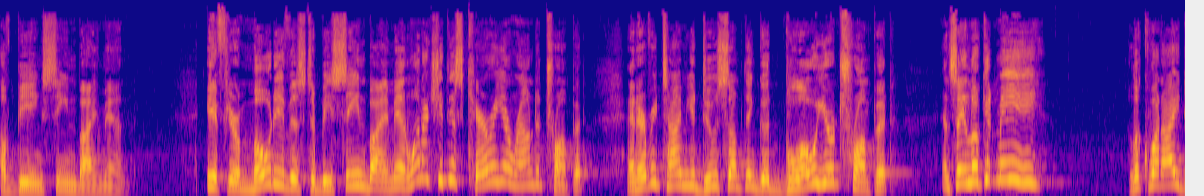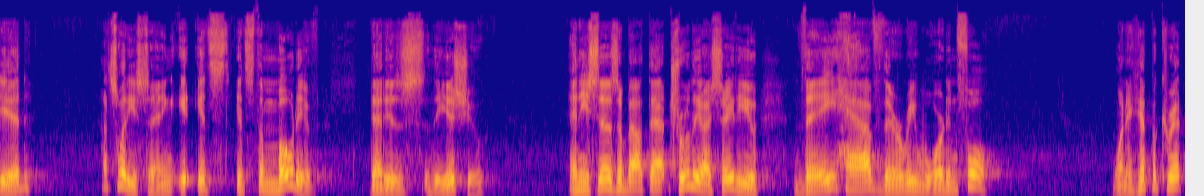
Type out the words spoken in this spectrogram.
of being seen by men. If your motive is to be seen by men, why don't you just carry around a trumpet and every time you do something good, blow your trumpet and say, Look at me. Look what I did. That's what he's saying. It, it's, it's the motive that is the issue. And he says about that, Truly I say to you, they have their reward in full. When a hypocrite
